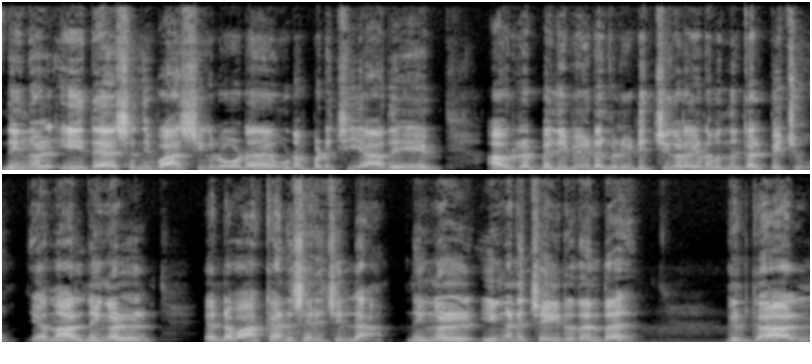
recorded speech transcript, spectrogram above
നിങ്ങൾ ഈ ദേശനിവാസികളോട് ഉടമ്പടി ചെയ്യാതെ അവരുടെ ബലിപീഠങ്ങൾ ഇടിച്ചു കളയണമെന്നും കൽപ്പിച്ചു. എന്നാൽ നിങ്ങൾ എന്റെ വാക്കനുസരിച്ചില്ല. നിങ്ങൾ ഇങ്ങനെ ചെയ്തതെന്ത്? ഗിൽഗാൽ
